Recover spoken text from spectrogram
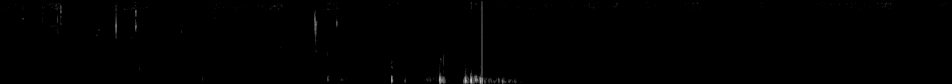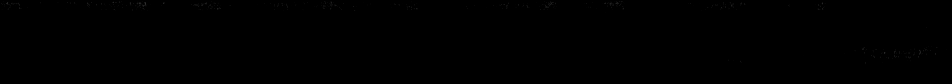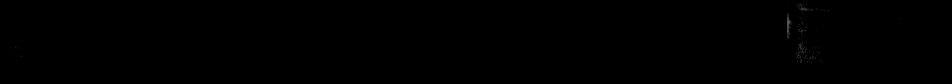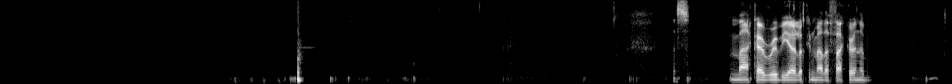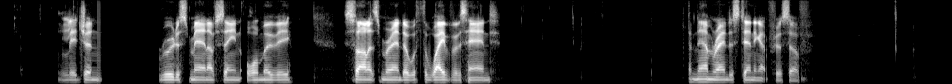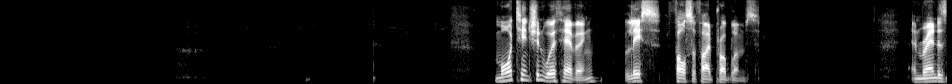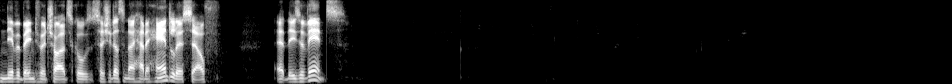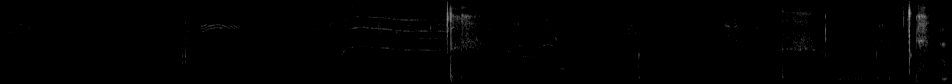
Marco Rubio looking motherfucker in the legend, rudest man I've seen all movie. Silence Miranda with the wave of his hand. And now Miranda's standing up for herself. More tension worth having, less falsified problems. And Miranda's never been to a child school, so she doesn't know how to handle herself at these events.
